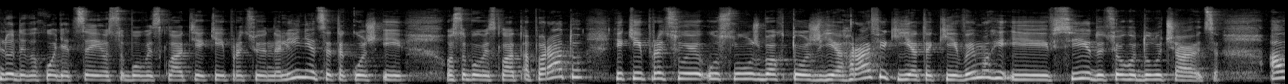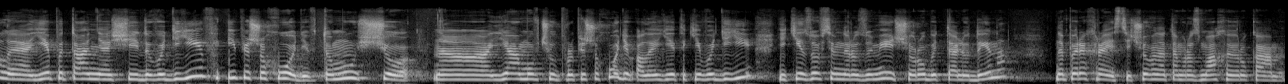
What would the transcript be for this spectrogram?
Люди виходять, це і особовий склад, який працює на лінії, це також і особовий склад апарату, який працює у службах. Тож є графік, є такі вимоги, і всі до цього долучаються. Але є питання ще й до водіїв і пішоходів, тому що е, я мовчу про пішоходів, але є такі водії, які зовсім не розуміють, що робить та людина на перехресті, що вона там розмахує руками.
